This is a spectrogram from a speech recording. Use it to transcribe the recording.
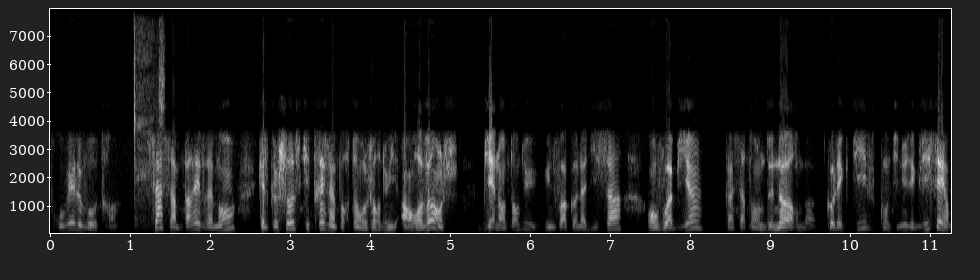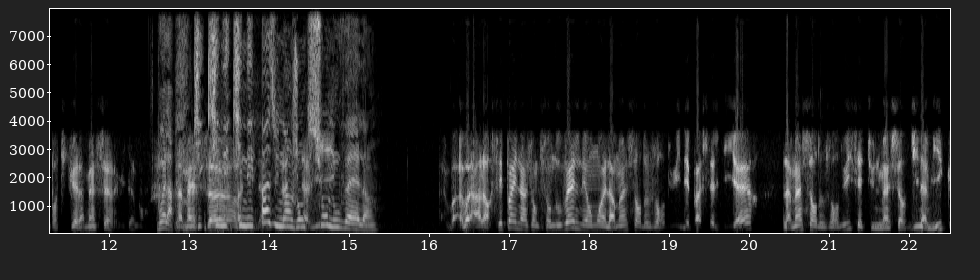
trouvez le vôtre. Ça, ça me paraît vraiment quelque chose qui est très important aujourd'hui. En revanche, bien entendu, une fois qu'on a dit ça, on voit bien qu'un certain nombre de normes collectives continuent d'exister, en particulier la minceur, évidemment. Voilà, La qui, qui minceur, qui la n'est pas une injonction nouvelle. Bah, ouais, alors, c'est pas une injonction nouvelle, néanmoins, la minceur d'aujourd'hui n'est pas celle d'hier. La minceur d'aujourd'hui, c'est une minceur dynamique,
